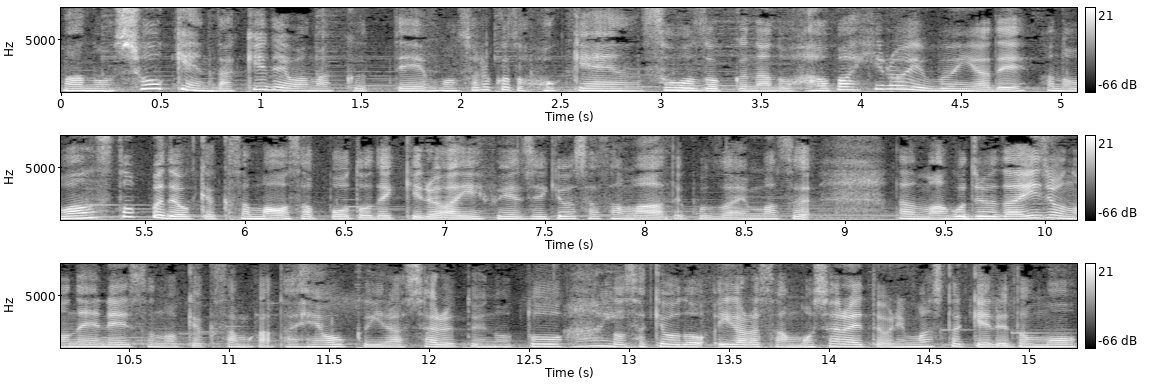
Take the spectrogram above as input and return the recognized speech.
まあ、あの証券だけではなくてもうそれこそ保険相続など幅広い分野であのワンストップでお客様をサポートできる IFA 事業者様でございます。だまあ50代以上の年齢層のお客様が大変多くいらっしゃるというのと、はい、先ほど五十嵐さんもおっしゃられておりましたけれども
